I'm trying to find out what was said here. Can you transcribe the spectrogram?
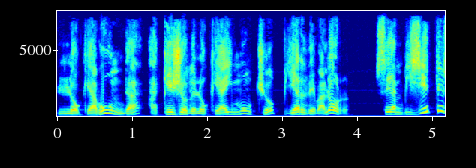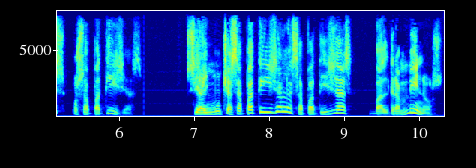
lo que abunda, aquello de lo que hay mucho, pierde valor, sean billetes o zapatillas. Si hay muchas zapatillas, las zapatillas valdrán menos.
